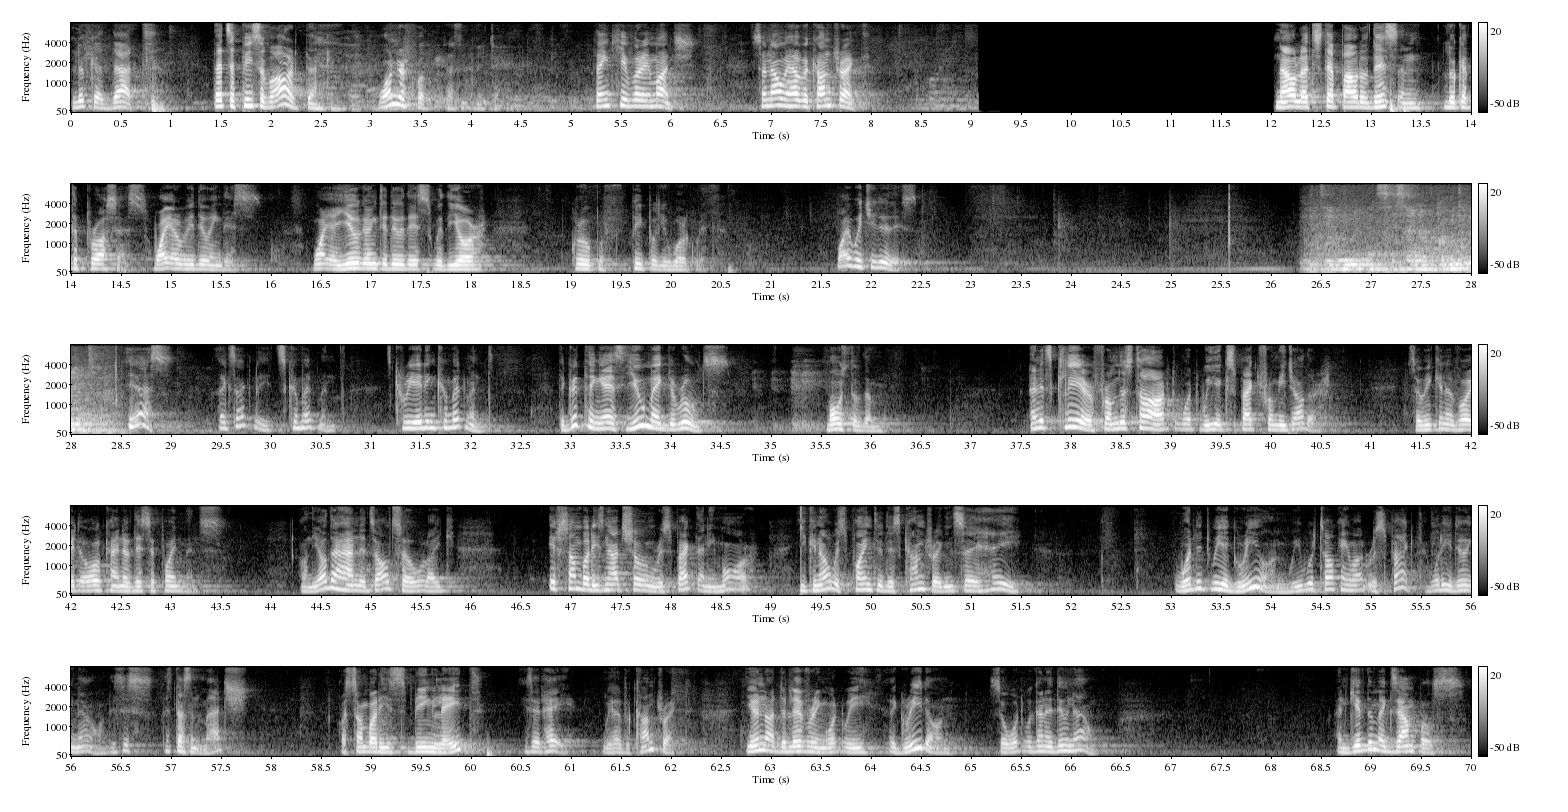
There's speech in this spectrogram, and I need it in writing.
Look at that. That's a piece of art, Duncan. Wonderful. Thank you very much. So now we have a contract. Now let's step out of this and look at the process. Why are we doing this? Why are you going to do this with your group of people you work with? Why would you do this? It's a sign of commitment. Yes, exactly. It's commitment. Creating commitment. The good thing is you make the rules, most of them. And it's clear from the start what we expect from each other. So we can avoid all kind of disappointments. On the other hand, it's also like, if somebody's not showing respect anymore, you can always point to this contract and say, hey, what did we agree on? We were talking about respect. What are you doing now? This, is, this doesn't match. Or somebody's being late. He said, hey, we have a contract. You're not delivering what we agreed on. So what we're going to do now? And give them examples,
